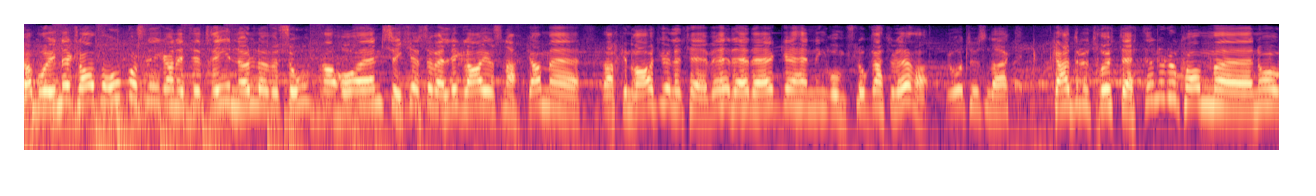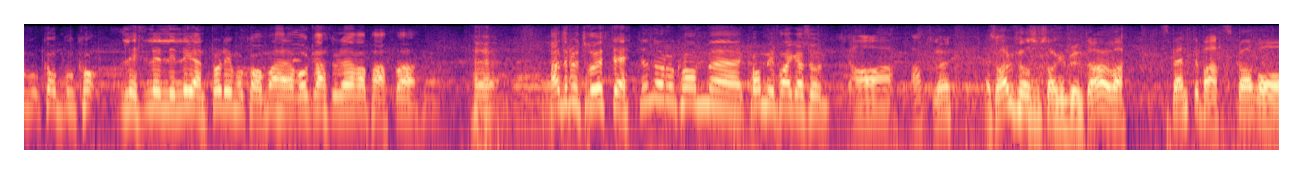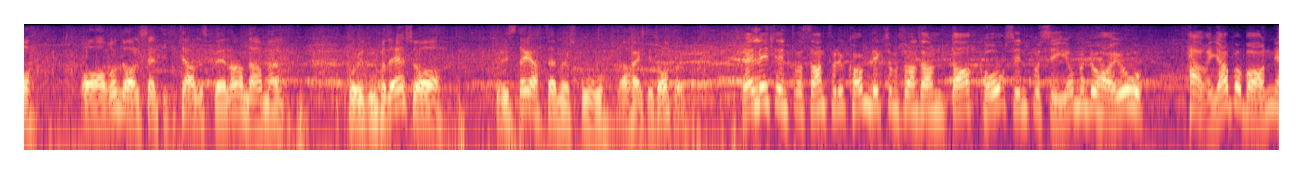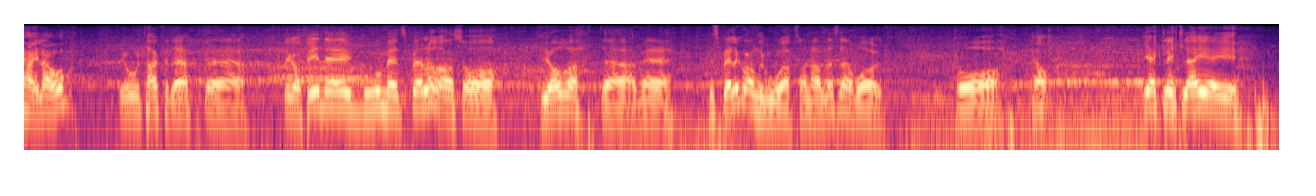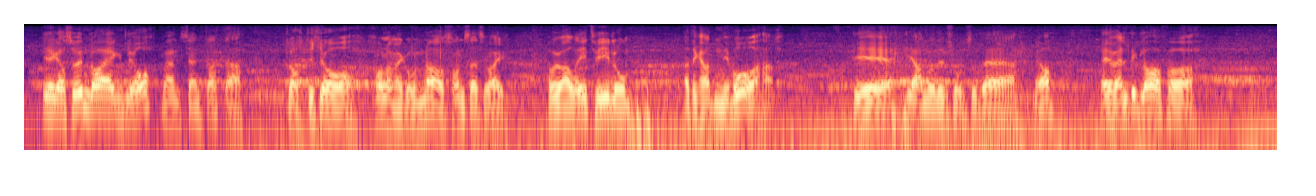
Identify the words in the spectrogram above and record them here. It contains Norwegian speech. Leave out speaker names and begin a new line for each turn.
Ja, Bryne er klar for Obos-ligaen etter 3-0 over Sotra. Og en som ikke er så veldig glad i å snakke med verken radio eller TV, det er deg, Henning Romslo. Gratulerer.
Jo, tusen takk.
Hva hadde du trodd dette når du kom eh, Nå kom, kom lille, lille jenta di må komme her og gratulere pappa. Hadde du trodd dette når du kom, eh, kom fra Egersund?
Ja, absolutt. Jeg sa det før sesongen begynte. Jeg var spent på Asker og, og Arendal. Sendte ikke til alle spillerne der, men utenfor det så så visste jeg at vi skulle være helt i toppen.
Det er litt interessant, for du kom liksom sånn, sånn dark horse inn på sida, men du har jo herja på banen i hele år.
Jo, takk for det. Det, det går fint. Det er gode medspillere som gjør at uh, vi, vi, spiller hverandre gode, sånn alle ser bra ut. Og ja Gikk litt lei i Egersund, la egentlig opp, men kjente at jeg klarte ikke å holde meg unna. og Sånn sett så var jeg, jeg var jo aldri i tvil om at jeg hadde nivået her i, i andredivisjon. Så det, ja, jeg er veldig glad for,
